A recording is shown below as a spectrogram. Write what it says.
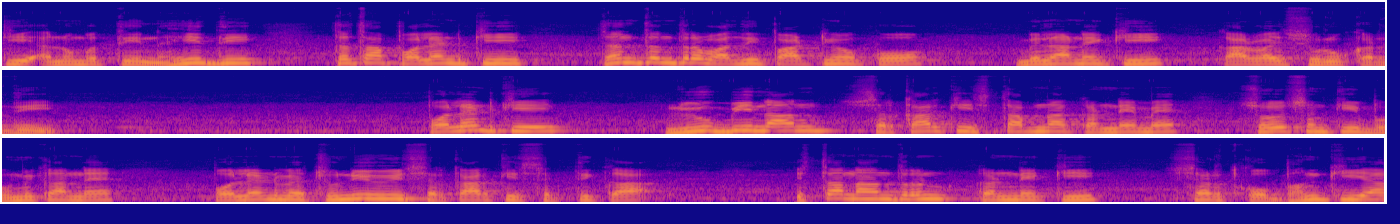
की अनुमति नहीं दी तथा पोलैंड की जनतंत्रवादी पार्टियों को मिलाने की कार्रवाई शुरू कर दी। पोलैंड के ल्यूबिनान सरकार की स्थापना करने में सोवियत संघ की भूमिका ने पोलैंड में चुनी हुई सरकार की शक्ति का स्थानांतरण करने की शर्त को भंग किया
